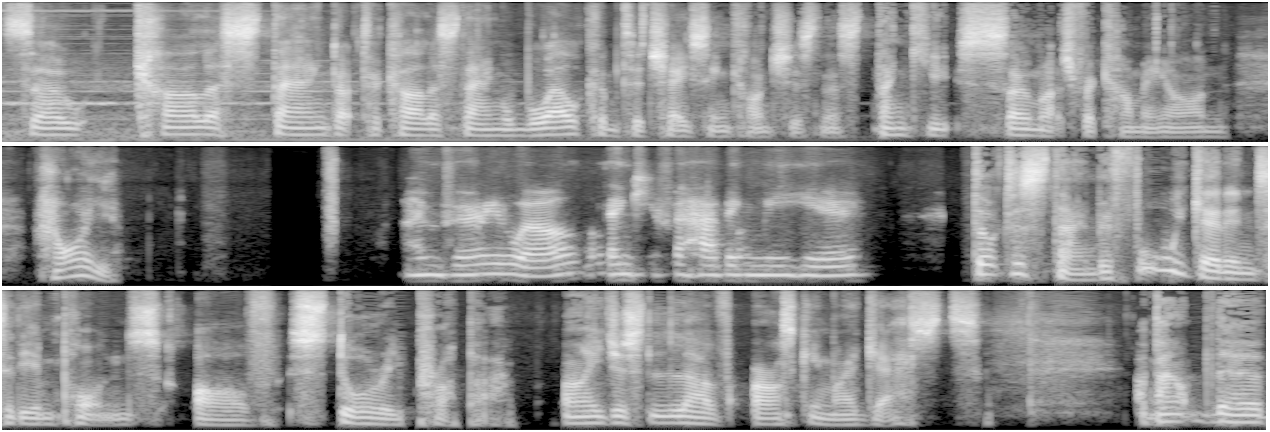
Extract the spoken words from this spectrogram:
So, Carla Stang, Dr. Carla Stang, welcome to Chasing Consciousness. Thank you so much for coming on. How are you? I'm very well. Thank you for having me here. Dr. Stang, before we get into the importance of story proper, I just love asking my guests about the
